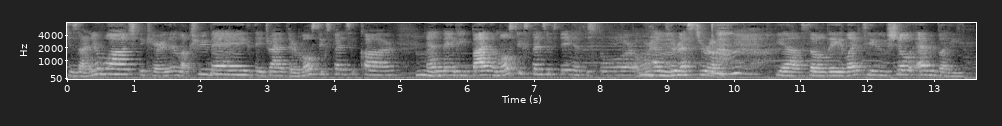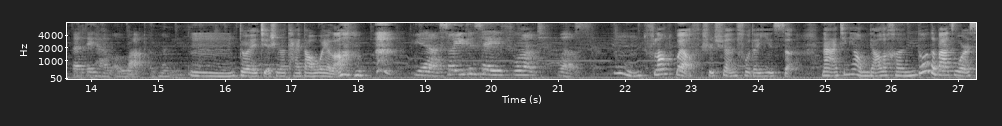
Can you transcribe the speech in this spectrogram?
designer watch, they carry their luxury mm. bag, they drive their most expensive car, mm. and maybe buy the most expensive thing at the store or at the mm-hmm. restaurant. Yeah, so they like to show everybody that they have a lot of money. 嗯，对，解释的太到位了。 Yeah, so you can say flaunt wealth. 嗯，flaunt wealth 是炫富的意思。那今天我们聊了很多的 buzzwords，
